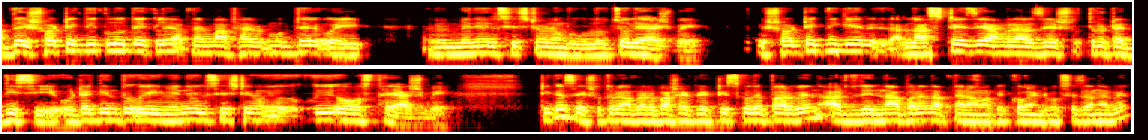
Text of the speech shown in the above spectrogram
আপনার শর্ট টেকনিকগুলো দেখলে আপনার মাথার মধ্যে ওই ম্যানুয়াল সিস্টেমের অঙ্কগুলো চলে আসবে। শর্ট টেকনিকের লাস্টে যে আমরা যে সূত্রটা দিছি, ওটা কিন্তু ওই ম্যানুয়াল সিস্টেম ওই অবস্থায় আসবে। ঠিক আছে? সুতরাং আপনারা বাসায় প্র্যাকটিস করতে পারবেন। আর যদি না পারেন, আপনারা আমাকে কমেন্ট বক্সে জানাবেন।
